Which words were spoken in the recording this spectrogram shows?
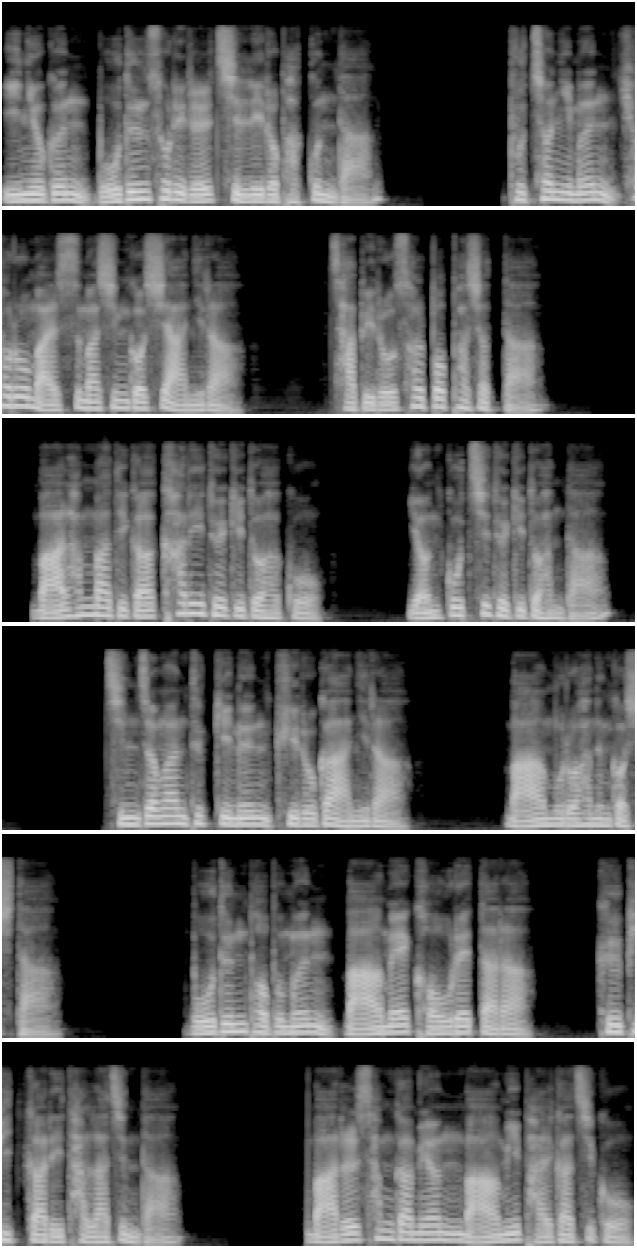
인욕은 모든 소리를 진리로 바꾼다. 부처님은 혀로 말씀하신 것이 아니라 자비로 설법하셨다. 말 한마디가 칼이 되기도 하고 연꽃이 되기도 한다. 진정한 듣기는 귀로가 아니라 마음으로 하는 것이다. 모든 법음은 마음의 거울에 따라 그 빛깔이 달라진다. 말을 삼가면 마음이 밝아지고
